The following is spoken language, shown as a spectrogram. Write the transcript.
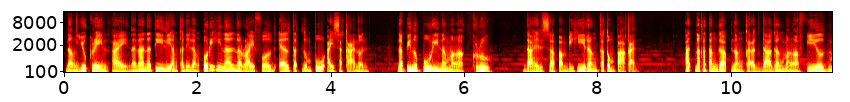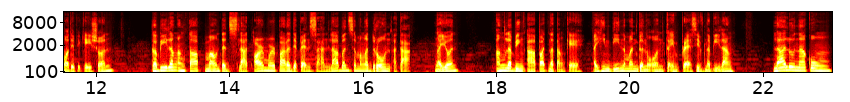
ng Ukraine ay nananatili ang kanilang original na rifled L-30 ay sa cannon na pinupuri ng mga crew dahil sa pambihirang katumpakan at nakatanggap ng karagdagang mga field modification kabilang ang top-mounted slat armor para depensahan laban sa mga drone attack. Ngayon, ang labing apat na tangke ay hindi naman ganoon ka-impressive na bilang. Lalo na kung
